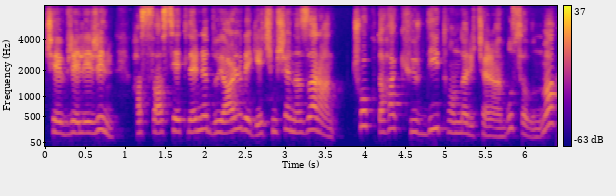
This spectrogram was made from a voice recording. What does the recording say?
çevrelerin hassasiyetlerine duyarlı ve geçmişe nazaran çok daha Kürdi tonlar içeren bu savunma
